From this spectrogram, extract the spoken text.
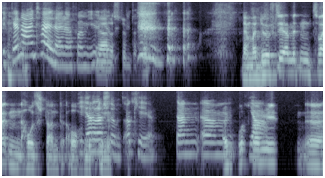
Ich kenne einen Teil deiner Familie. Ja, das stimmt. Das stimmt. Ja, man dürfte ja mit einem zweiten Hausstand auch. Ja, das stimmt. Okay. Dann, Eine ähm, ja. Großfamilie, äh,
